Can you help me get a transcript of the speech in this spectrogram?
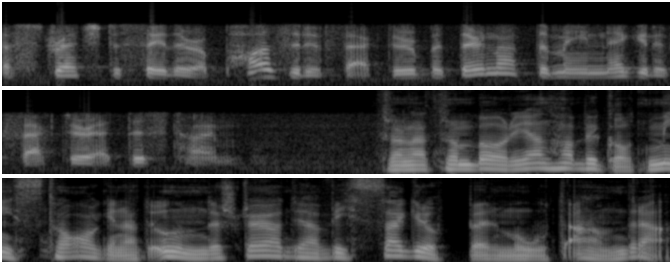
a stretch to say they're a positive factor, but they're not the main negative factor at this time. Från att från början ha begått misstagen att understödja vissa grupper mot andra,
